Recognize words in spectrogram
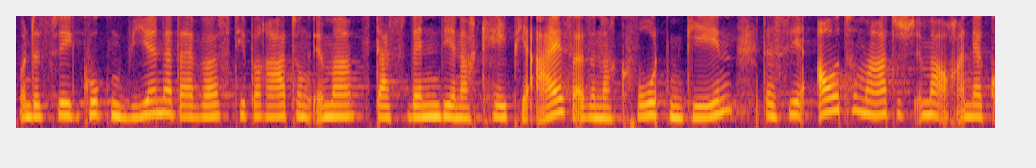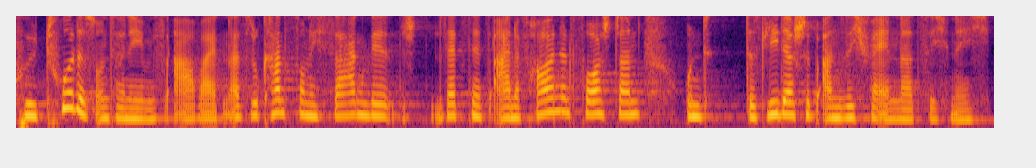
Und deswegen gucken wir in der Diversity-Beratung immer, dass wenn wir nach KPIs, also nach Quoten gehen, dass wir automatisch immer auch an der Kultur des Unternehmens arbeiten. Also du kannst doch nicht sagen, wir setzen jetzt eine Frau in den Vorstand und das Leadership an sich verändert sich nicht.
